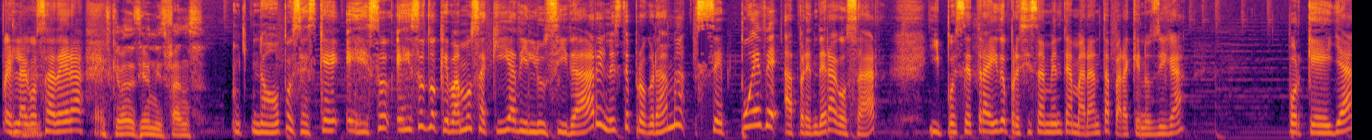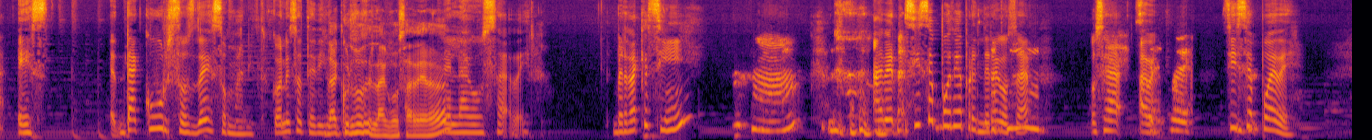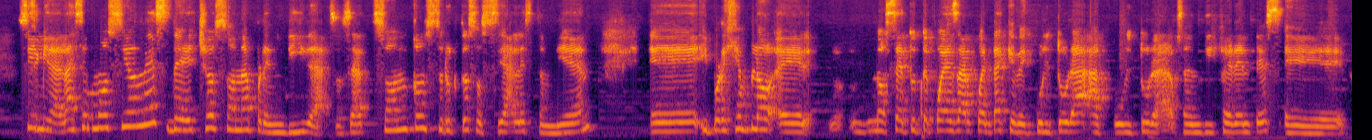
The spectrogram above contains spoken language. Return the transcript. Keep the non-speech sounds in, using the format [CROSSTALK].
en la gozadera. Es que van a decir mis fans. No, pues es que eso, eso es lo que vamos aquí a dilucidar en este programa. Se puede aprender a gozar y pues he traído precisamente a Amaranta para que nos diga, porque ella es da cursos de eso, manito. Con eso te digo. Da cursos de la gozadera. de la gozadera. ¿Verdad que sí? A ver, ¿sí se puede aprender a gozar? O sea, a Se ver, puede. sí se puede. Sí, mira, las emociones de hecho son aprendidas, o sea, son constructos sociales también. Eh, y por ejemplo, eh, no sé, tú te puedes dar cuenta que de cultura a cultura, o sea, en diferentes eh,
